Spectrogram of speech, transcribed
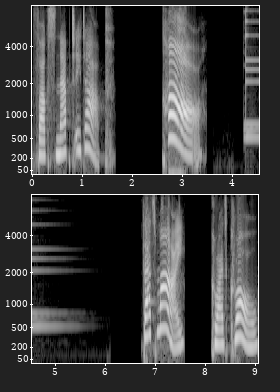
Fox snapped it up. Caw! That's mine! cried Crow.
